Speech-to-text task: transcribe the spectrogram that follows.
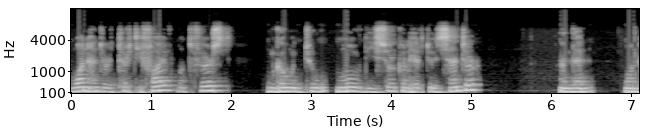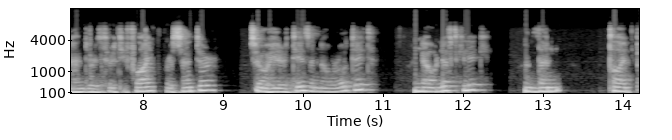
135 but first I'm going to move the circle here to the center. And then 135 per center. So here it is and now rotate now left click and then type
